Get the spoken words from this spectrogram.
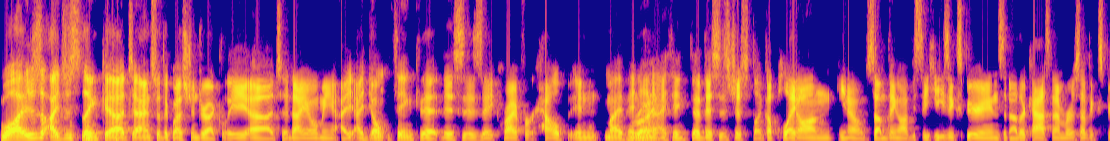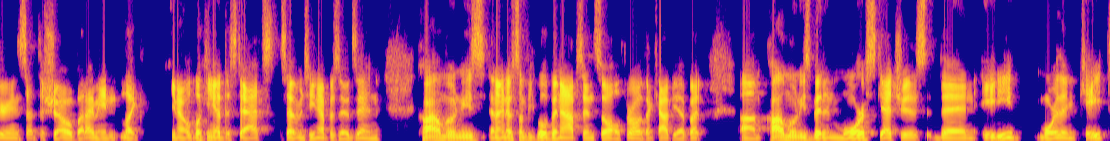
Well, I just I just think uh, to answer the question directly uh, to Naomi, I, I don't think that this is a cry for help. In my opinion, Right. I think that this is just like a play on you know something obviously he's experienced and other cast members have experienced at the show. But I mean, like you know, looking at the stats, 17 episodes in, Kyle Mooney's, and I know some people have been absent, so I'll throw out the caveat, but um, Kyle Mooney's been in more sketches than Aidy, more than Kate,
